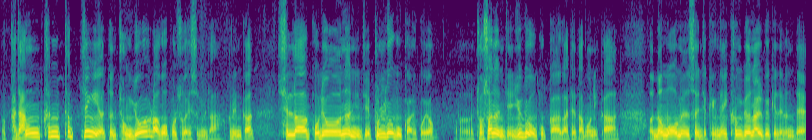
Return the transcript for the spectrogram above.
어, 가장 큰 특징이 어떤 종교라고 볼 수가 있습니다. 그러니까 신라, 고려는 이제 불교 국가였고요. 어, 조선은 이제 유교 국가가 되다 보니까 어, 넘어오면서 이제 굉장히 큰 변화를 겪게 되는데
